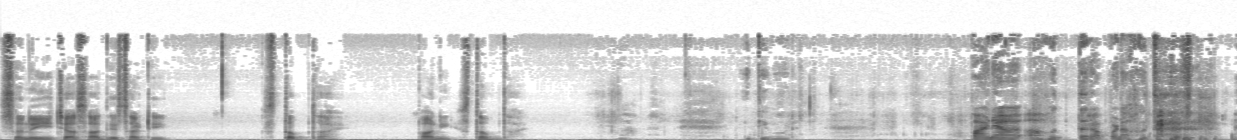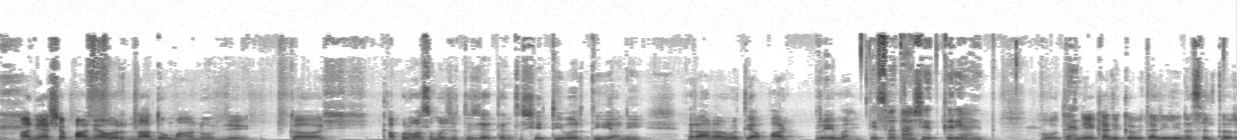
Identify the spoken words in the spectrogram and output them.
सनईच्या साधेसाठी. स्तब्ध आहे. पाणी स्तब्ध आहे. पाण्या आहोत तर आपण आहोत. आणि अशा पाण्यावर नादो महानोर जे आपण असं म्हणू शकतो जे त्यांचं शेतीवरती आणि रानांवरती अफाट प्रेम आहे. ते स्वतः शेतकरी आहेत. हो त्यांनी एखादी कविता लिहिली नसेल तर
